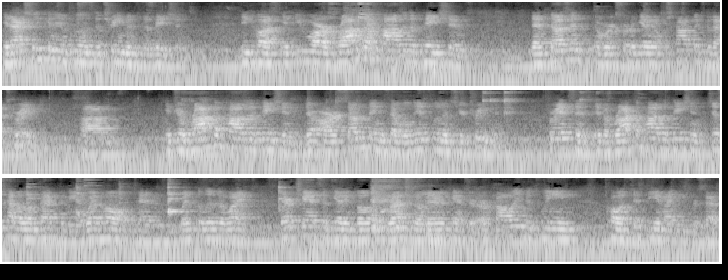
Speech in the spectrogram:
it actually can influence the treatment of the patient. Because if you are a BRCA positive patient that doesn't, and we're sort of getting off the topic, but that's great. Um, If you're a BRCA positive patient, there are some things that will influence your treatment. For instance, if a BRCA positive patient just had a lumpectomy and went home and went to live their life, their chance of getting both breast and ovarian cancer are probably between, call it 50 and 90 percent.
